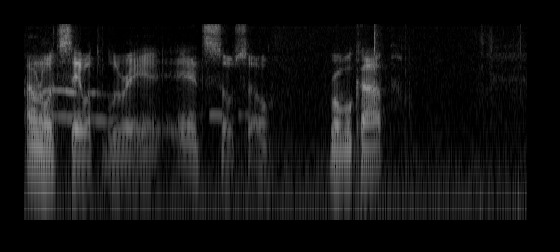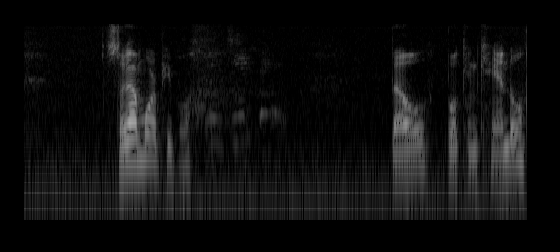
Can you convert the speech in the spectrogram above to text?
I don't know what to say about the Blu-ray. It's so-so. RoboCop. Still got more people. Bell, Book, and Candle,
